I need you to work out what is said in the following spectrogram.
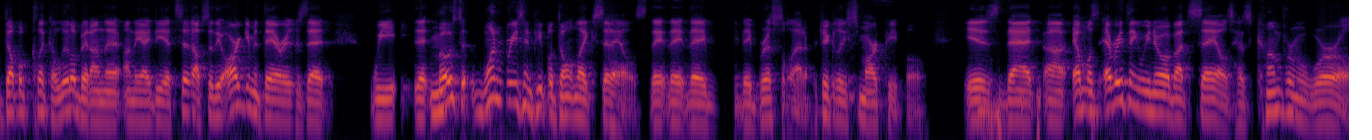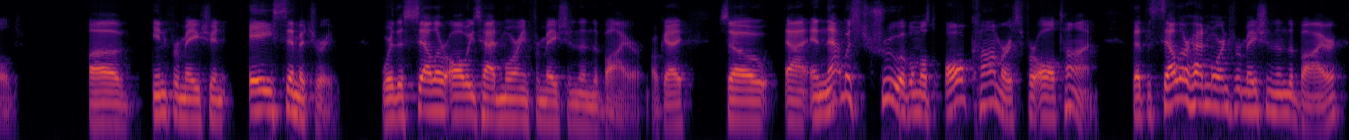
double click a little bit on the on the idea itself. So the argument there is that we that most one reason people don't like sales, they they they they bristle at it, particularly smart people, is that uh, almost everything we know about sales has come from a world of information asymmetry, where the seller always had more information than the buyer. Okay, so uh, and that was true of almost all commerce for all time that the seller had more information than the buyer.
